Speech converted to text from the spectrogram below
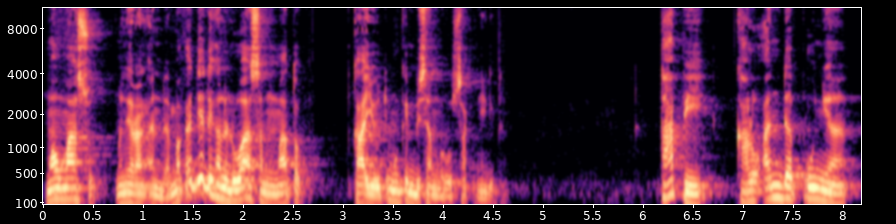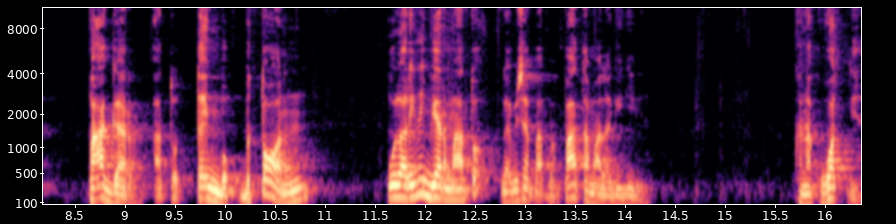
mau masuk menyerang Anda, maka dia dengan leluasa mematok kayu itu mungkin bisa merusaknya gitu. Tapi kalau Anda punya pagar atau tembok beton, ular ini biar matok nggak bisa apa-apa, patah malah giginya. Karena kuatnya.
